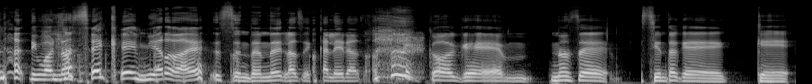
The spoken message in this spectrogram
nada, tipo, no sé qué mierda es, ¿entendés? Las escaleras. Como que, mm, no sé, siento que, que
